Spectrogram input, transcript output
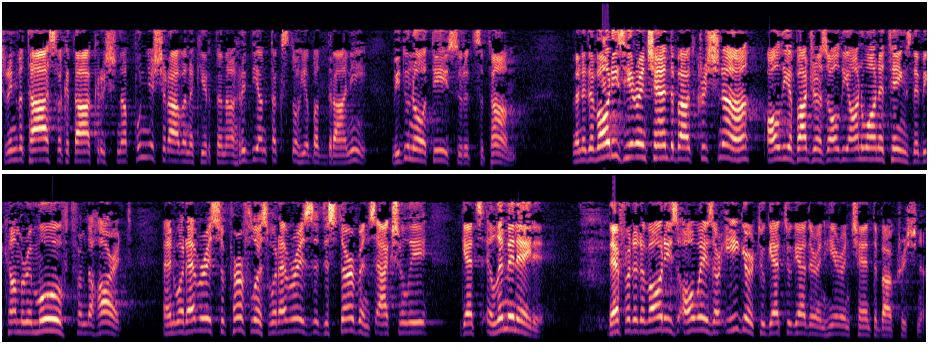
Shrinvatasvakata Krishna Punya Shravana Kirtana Hridyantakstohya Badrani Vidunoti Suritsatam. When the devotees hear and chant about Krishna, all the abhadras, all the unwanted things, they become removed from the heart. And whatever is superfluous, whatever is a disturbance actually gets eliminated. Therefore the devotees always are eager to get together and hear and chant about Krishna.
